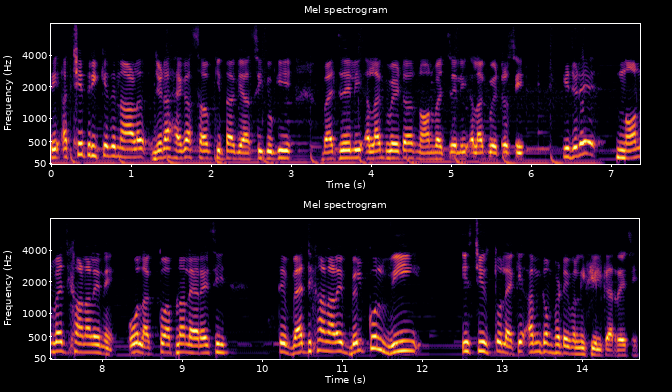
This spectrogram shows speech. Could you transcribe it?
ਤੇ ਅੱਛੇ ਤਰੀਕੇ ਦੇ ਨਾਲ ਜਿਹੜਾ ਹੈਗਾ ਸਰਵ ਕੀਤਾ ਗਿਆ ਸੀ, ਕਿਉਂਕਿ ਵੈਜ ਦੇ ਲਈ ਅਲੱਗ ਵੇਟਰ ਨਾਨ ਵੈਜ ਦੇ ਲਈ ਅਲੱਗ ਵੇਟਰ ਸੀ। ਕਿ ਜਿਹੜੇ ਨਾਨ ਵੈਜ ਖਾਣ ਵਾਲੇ ਨੇ, ਉਹ ਅਲੱਗ ਤੋਂ ਆਪਣਾ ਲੈ ਰਹੇ ਸੀ ਤੇ ਵੈਜ ਖਾਣ ਵਾਲੇ ਬਿਲਕੁਲ ਵੀ ਇਸ ਚੀਜ਼ ਤੋਂ ਲੈ ਕੇ ਅਨਕੰਫਰਟੇਬਲ ਨਹੀਂ ਫੀਲ ਕਰ ਰਹੇ ਸੀ।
